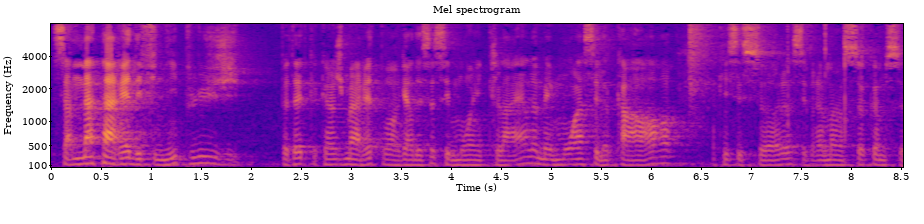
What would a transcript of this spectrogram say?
Ça m'apparaît défini. Plus Peut-être que quand je m'arrête pour regarder ça, c'est moins clair, mais moi, c'est le corps. OK, c'est ça, c'est vraiment ça, comme ça.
